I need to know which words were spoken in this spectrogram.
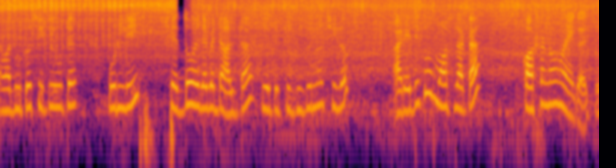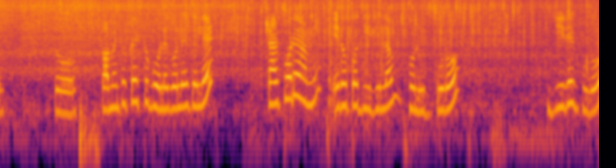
আমার দুটো সিটি উঠে উঠলেই সেদ্ধ হয়ে যাবে ডালটা, যেহেতু একটু ভিজুনো ছিল। আর এদিকেও মশলাটা কষানো হয়ে গেছে। তো টমেটোটা একটু গলে গলে গেলে তারপরে আমি এর ওপর দিয়ে দিলাম হলুদ গুঁড়ো, জিরে গুঁড়ো,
